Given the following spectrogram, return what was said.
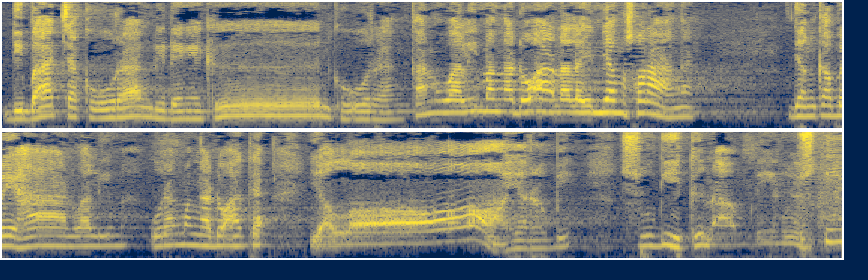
dibaca ke urang didengeken ke urang. Kan walima nga doa lain yang sorangan. Yang kabehan walima urang mah nga doa teh ya Allah ya Rabbi sugihkeun abdi Gusti.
